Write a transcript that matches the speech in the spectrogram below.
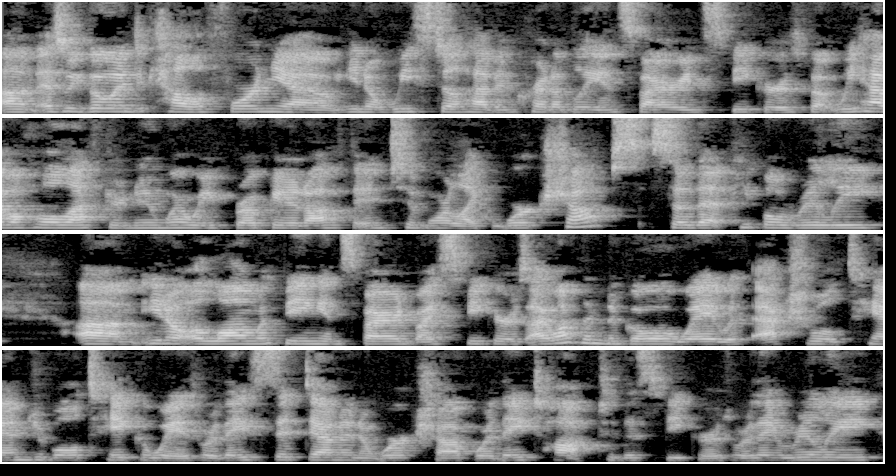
um, as we go into California, you know, we still have incredibly inspiring speakers, but we have a whole afternoon where we've broken it off into more like workshops so that people really um, you know, along with being inspired by speakers, I want them to go away with actual tangible takeaways where they sit down in a workshop, where they talk to the speakers, where they really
